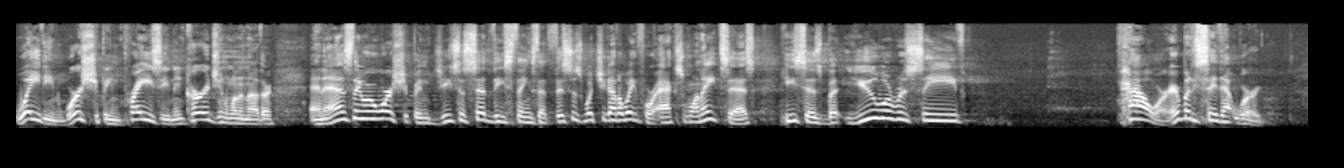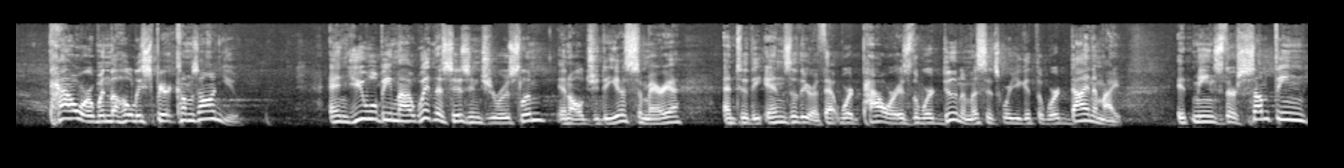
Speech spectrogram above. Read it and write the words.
waiting, worshiping, praising, encouraging one another. And as they were worshiping, Jesus said these things that this is what you got to wait for. Acts 1 8 says, He says, But you will receive power. Everybody say that word power when the Holy Spirit comes on you. And you will be my witnesses in Jerusalem, in all Judea, Samaria, and to the ends of the earth. That word power is the word dunamis, it's where you get the word dynamite. It means there's something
